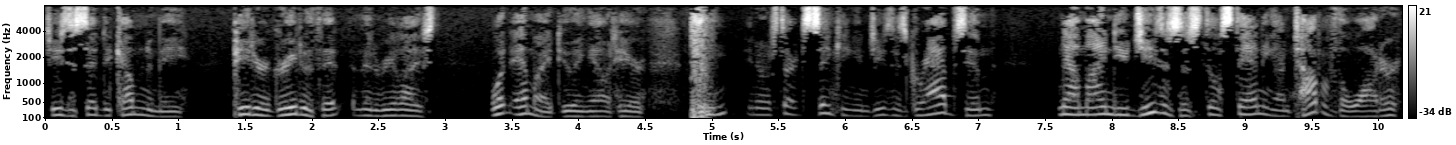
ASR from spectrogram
Jesus said to come to me. Peter agreed with it and then realized, what am I doing out here? you know, starts sinking, and Jesus grabs him. Now, mind you, Jesus is still standing on top of the water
